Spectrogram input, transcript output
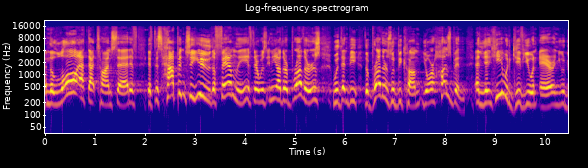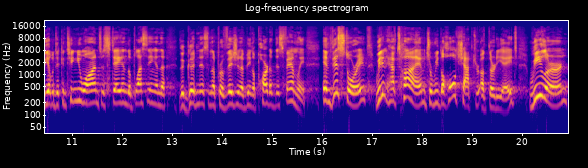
And the law at that time said if, if this happened to you, the family, if there was any other brothers, would then be, the brothers would become your husband. And then he would give you an heir, and you would be able to continue on to stay in the blessing and the, the goodness and the provision of being a part of this family. In this story, we didn't have time to read the whole chapter of 38. We learn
